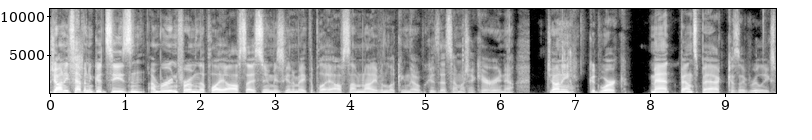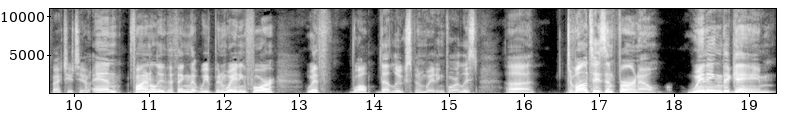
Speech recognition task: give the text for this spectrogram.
Johnny's having a good season. I'm rooting for him in the playoffs. I assume he's going to make the playoffs. I'm not even looking though because that's how much I care right now. Johnny, good work. Matt, bounce back because I really expect you to. And finally, the thing that we've been waiting for, with well, that Luke's been waiting for at least, uh, Davante's Inferno winning the game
